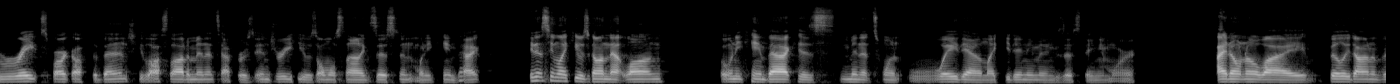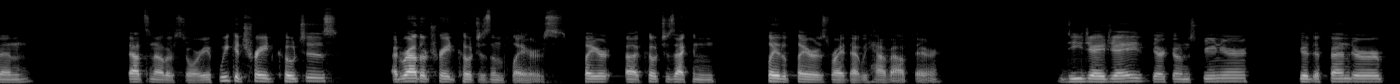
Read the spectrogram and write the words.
great spark off the bench. He lost a lot of minutes after his injury. He was almost non-existent when he came back. He didn't seem like he was gone that long, but when he came back, his minutes went way down, like he didn't even exist anymore. I don't know why. Billy Donovan, that's another story. If we could trade coaches, I'd rather trade coaches than players. Player uh, coaches that can play the players right that we have out there. DJJ, Derrick Jones Jr., good defender,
